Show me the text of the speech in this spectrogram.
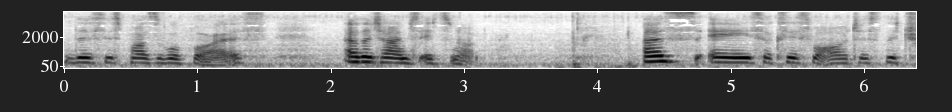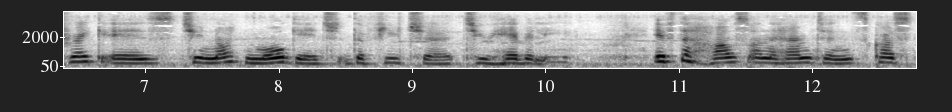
this is possible for us, other times it's not. As a successful artist, the trick is to not mortgage the future too heavily. If the house on the Hamptons cost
